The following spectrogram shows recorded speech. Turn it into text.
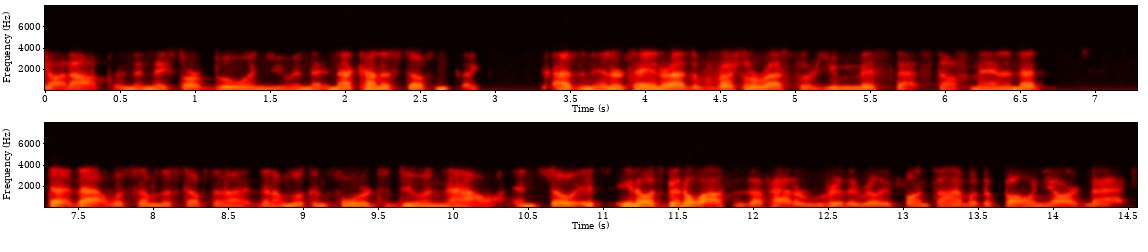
shut up, and then they start booing you, and, and that kind of stuff. Like as an entertainer, as a professional wrestler, you miss that stuff, man, and that that that was some of the stuff that I that I'm looking forward to doing now. And so it's you know it's been a while since I've had a really really fun time. But the Boneyard match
